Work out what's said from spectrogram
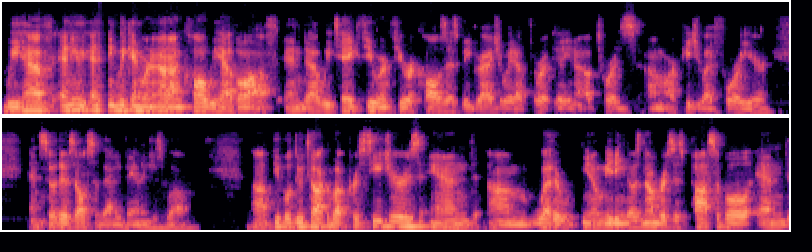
we have any any weekend we're not on call we have off and uh, we take fewer and fewer calls as we graduate up through you know up towards um, our pgy 4 year. And so there's also that advantage as well. Uh, people do talk about procedures and um, whether you know meeting those numbers is possible. And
